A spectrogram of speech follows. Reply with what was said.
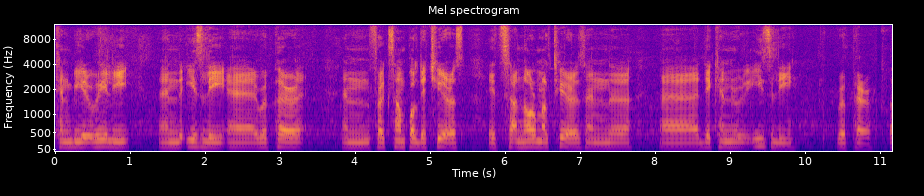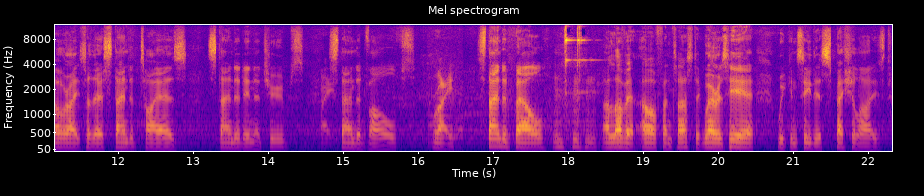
can be really and easily uh, repaired. And for example, the tears, it's a normal tears and uh, uh, they can easily repair. All right, so there's standard tires, standard inner tubes, Right. standard valves, Right. standard bell. I love it. Oh, fantastic. Whereas here we can see this specialized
